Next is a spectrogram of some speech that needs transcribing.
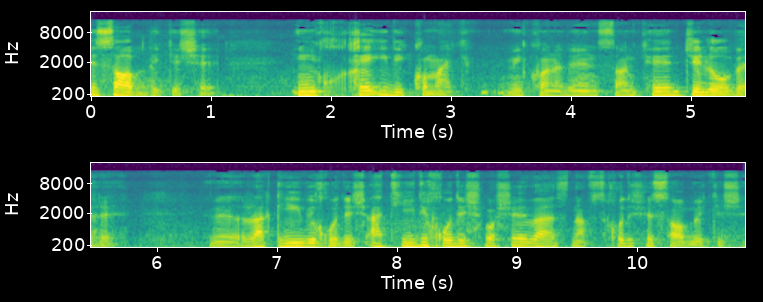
حساب بکشه. این خیلی کمک می‌کنه به انسان که جلو بره. رقیب خودش عتیدی خودش باشه و از نفس خودش حساب بکشه.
